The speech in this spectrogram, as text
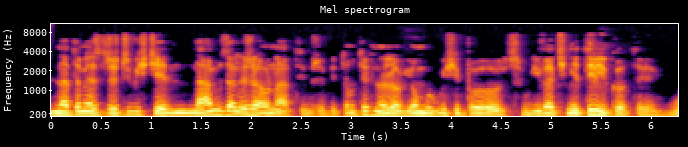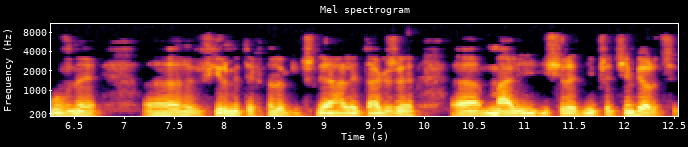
Natomiast rzeczywiście nam zależało na tym, żeby tą technologią mogły się posługiwać nie tylko te główne E, firmy technologiczne, ale także e, mali i średni przedsiębiorcy.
